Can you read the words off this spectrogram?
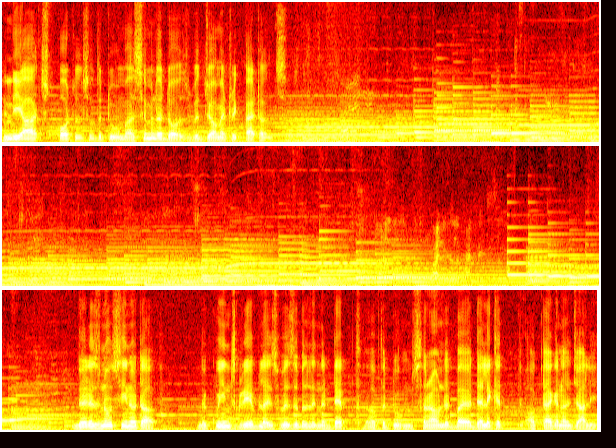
In the arched portals of the tomb are similar doors with geometric patterns. There is no cenotaph. The queen's grave lies visible in the depth of the tomb, surrounded by a delicate octagonal jali.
